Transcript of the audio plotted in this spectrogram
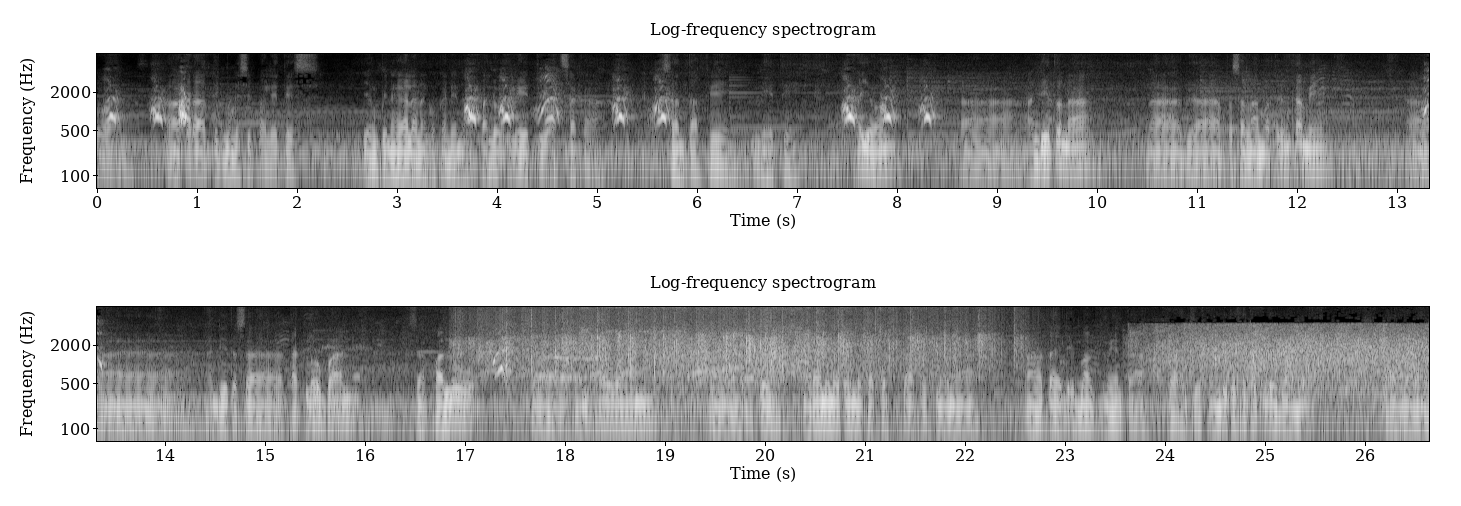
kuwan, uh, Karatig municipalities. Yung pinangalanan ko kanina Palo Leyte at saka Santa Fe Leyte. Ayun uh, andito na. Nagpasalamat uh, rin kami. Uh, andito sa Tacloban sa Palu, sa Tanawan. Uh, ito, marami na itong natapos-tapos na na uh, tide embankment uh, project. Andito sa Tacloban, uh,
